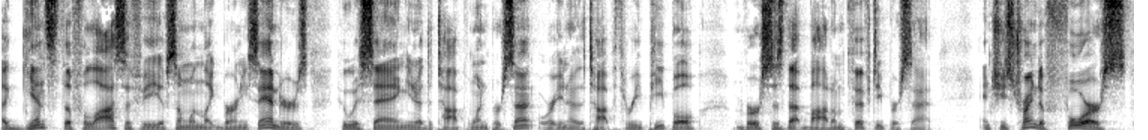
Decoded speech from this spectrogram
against the philosophy of someone like Bernie Sanders, who is saying, you know, the top 1% or, you know, the top three people versus that bottom 50%. And she's trying to force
